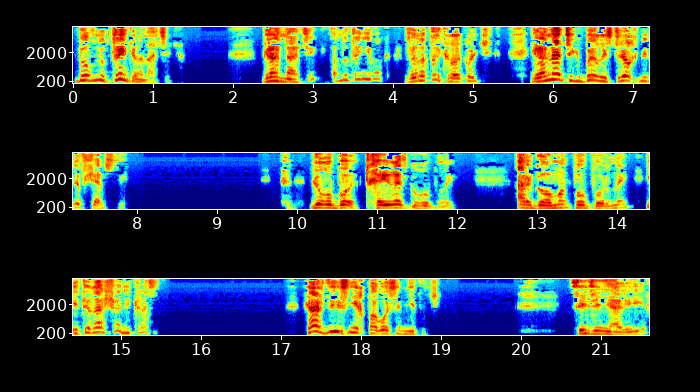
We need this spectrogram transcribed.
был внутри гранатика. Гранатик, а внутри него золотой колокольчик. Гранатик был из трех видов шерсти. Голубой, тхейлес голубой, аргома пурпурный и тирашани красный. Каждый из них по восемь ниточек. Соединяли их,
